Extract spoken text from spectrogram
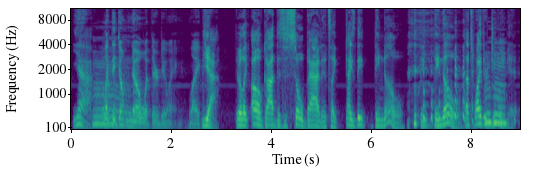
yeah, yeah. Or, like they don't know what they're doing like Yeah. They're like, "Oh god, this is so bad." And it's like, "Guys, they they know. They they know. That's why they're doing it.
